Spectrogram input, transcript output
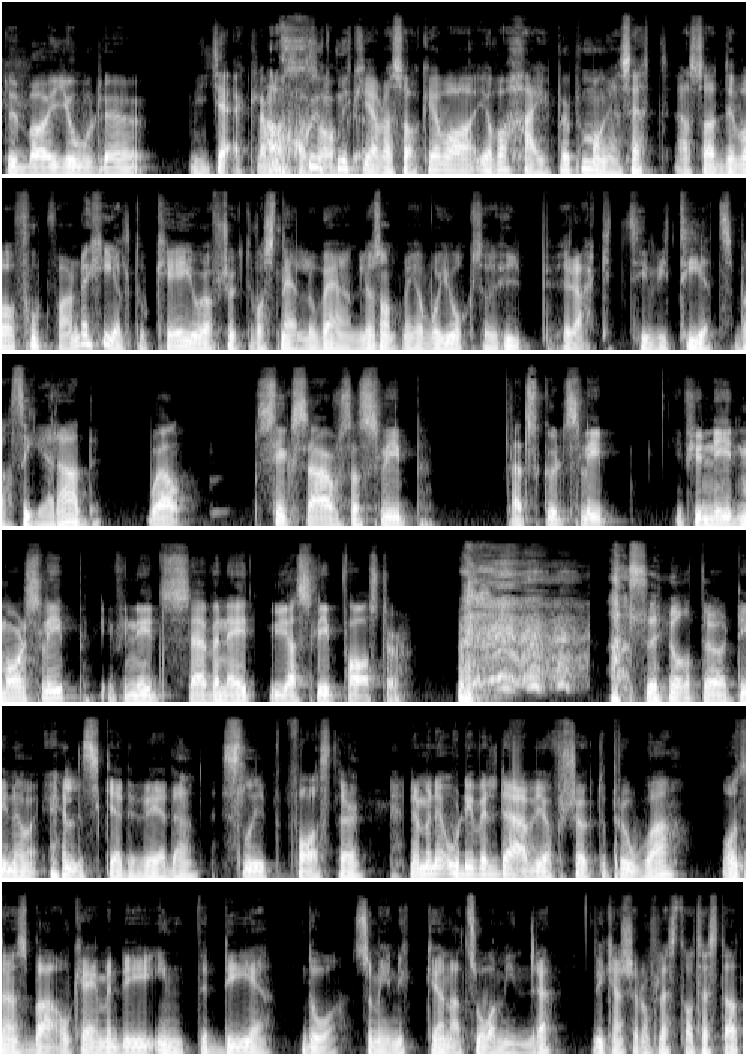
Du bara gjorde jäkla massa ja, sjukt saker. mycket jävla saker. Jag var, jag var hyper på många sätt. Alltså det var fortfarande helt okej okay och jag försökte vara snäll och vänlig och sånt, men jag var ju också hyperaktivitetsbaserad. Well, six hours of sleep, that's good sleep. If you need more sleep, if you need seven, eight, you just sleep faster. Alltså jag har inte hört innan, jag älskar det redan. Sleep faster. Nej men och det är väl där vi har försökt att prova. Och sen så bara, okej, okay, men det är inte det då som är nyckeln, att sova mindre. Det kanske de flesta har testat.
